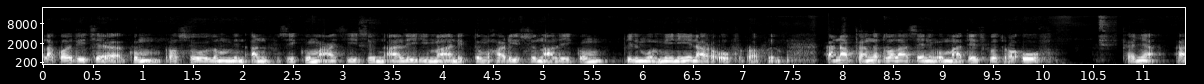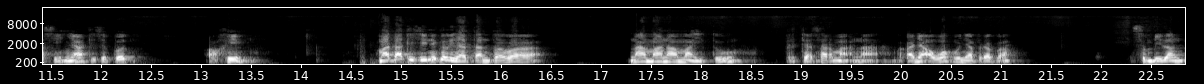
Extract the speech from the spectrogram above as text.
Laqad ja'akum rasulun min anfusikum azizun alaihi ma anittum harisun alaikum bil mu'minina raufur rahim. Karena banget walase ning umat disebut rauf. Banyak kasihnya disebut rahim. Maka di sini kelihatan bahwa nama-nama itu berdasar makna. Makanya Allah punya berapa? 90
